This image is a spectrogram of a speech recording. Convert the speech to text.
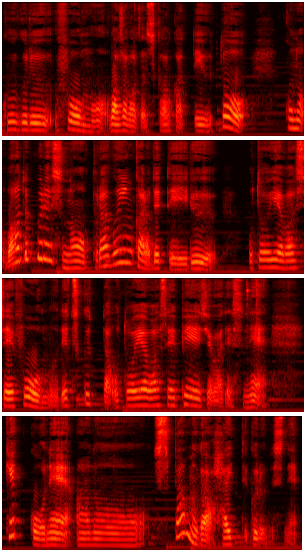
Google フォームをわざわざ使うかっていうと、この WordPress のプラグインから出ているお問い合わせフォームで作ったお問い合わせページはですね、結構ね、あのスパムが入ってくるんですね。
